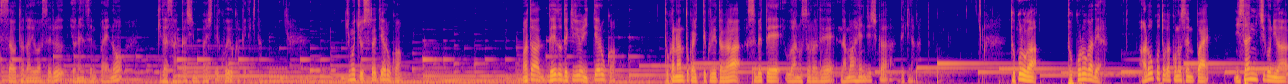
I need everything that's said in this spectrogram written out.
しさを漂わせる4年先輩の木田さんが心配して声をかけてきた。気持ちを伝えてやろうか？またデートできるように言ってやろうか？とか何とか言ってくれたが全て上の空で生返事しかできなかった。ところがところがである。あろうことがこの先輩23日後には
